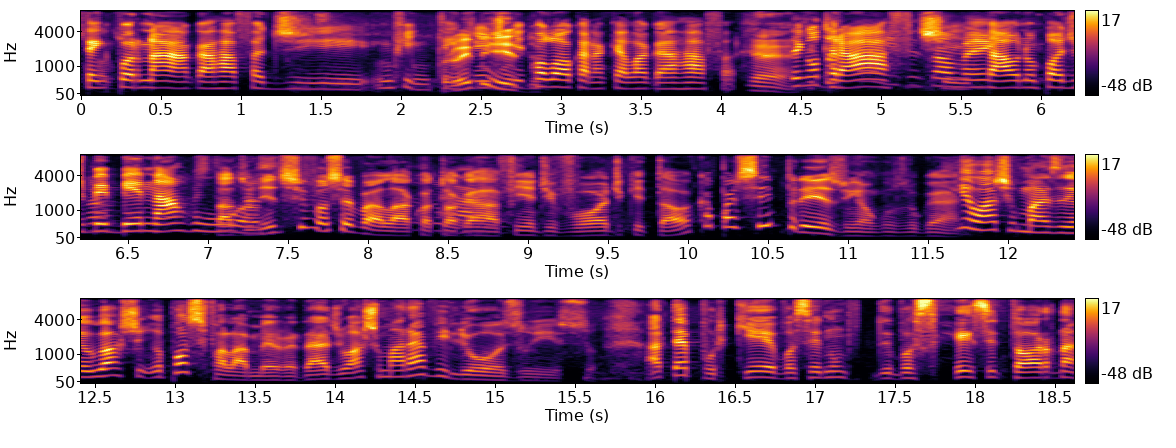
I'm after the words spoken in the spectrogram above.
Tem que pôr na garrafa de. Enfim, tem gente que Proibido. coloca naquela garrafa É. tem craft e tal, não pode beber na rua. Estados Unidos, se você vai lá com a tua lugares. garrafinha de vodka e tal, é capaz de ser preso em alguns lugares. E eu acho, mas eu acho, eu posso falar a minha verdade, eu acho maravilhoso isso. Até porque você não, você se torna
